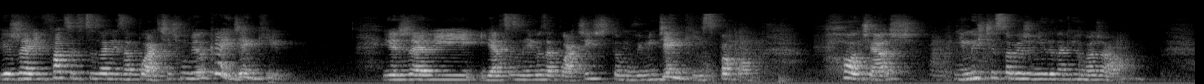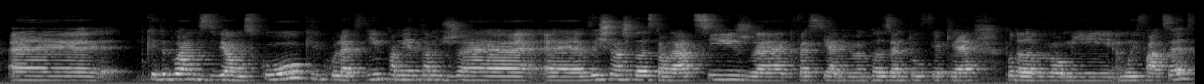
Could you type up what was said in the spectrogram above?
Jeżeli facet chce za nie zapłacić, mówię, ok, dzięki, jeżeli ja chcę za niego zapłacić, to mówi mi dzięki, spoko. Chociaż nie myślcie sobie, że nigdy tak nie uważałam. Eee, kiedy byłam w związku kilkuletnim, pamiętam, że e, wyjście do restauracji, że kwestia, nie wiem, prezentów, jakie podarowywał mi mój facet,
